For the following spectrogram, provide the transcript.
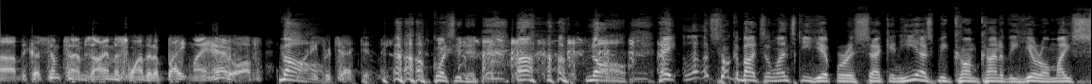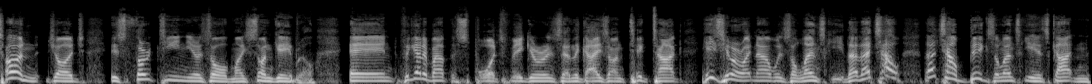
Uh, because sometimes I almost wanted to bite my head off. No, he protected me. of course he did. Uh, no, hey, let's talk about Zelensky here for a second. He has become kind of the hero. My son, Judge, is 13 years old. My son Gabriel, and forget about the sports figures and the guys on TikTok. His hero right now is Zelensky. That, that's how that's how big Zelensky has gotten,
